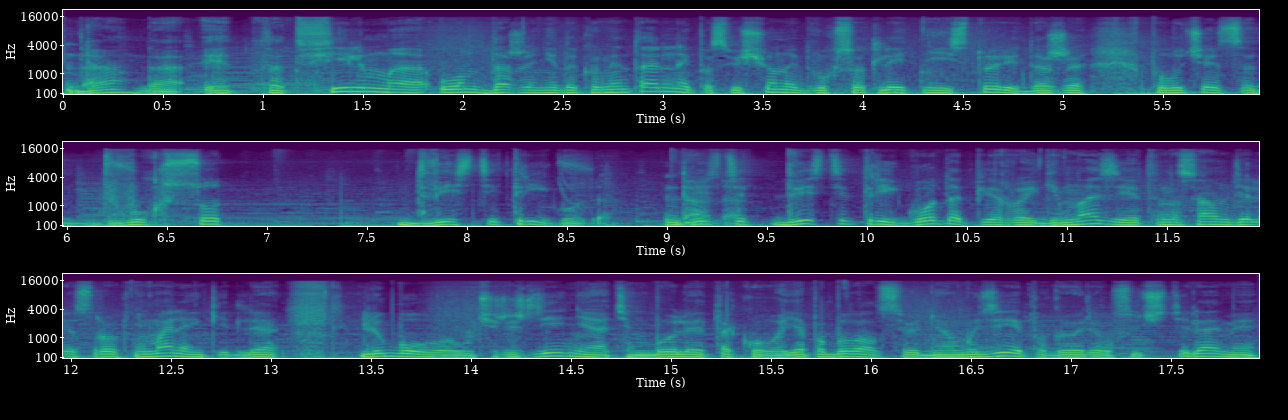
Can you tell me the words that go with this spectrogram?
Да, да. Этот фильм, э, он даже не документальный, посвященный 200-летней истории, даже, получается, 200 203 года. Да, 200, да. 203 года первой гимназии. Это на самом деле срок не маленький для любого учреждения, а тем более такого. Я побывал сегодня в музее, поговорил с учителями.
